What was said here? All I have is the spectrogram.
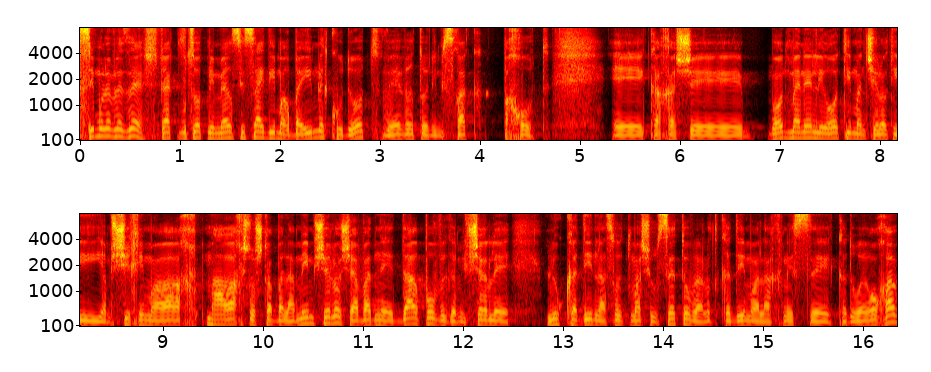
שימו לב לזה, שתי הקבוצות ממרסיסייד עם 40 נקודות ואברטון עם משחק פחות. ככה שמאוד מעניין לראות אם אנצ'לוטי ימשיך עם מערך, מערך שלושת הבלמים שלו שעבד נהדר פה וגם אפשר ללוק קדין לעשות את מה שהוא עושה טוב, לעלות קדימה להכניס כדורי רוחב.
